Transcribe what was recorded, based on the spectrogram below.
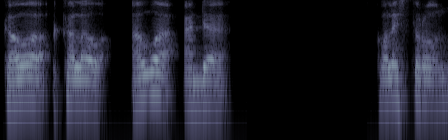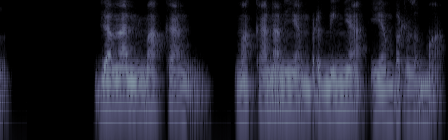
Kalau, kalau awak ada kolesterol, jangan makan makanan yang berminyak, yang berlemak.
